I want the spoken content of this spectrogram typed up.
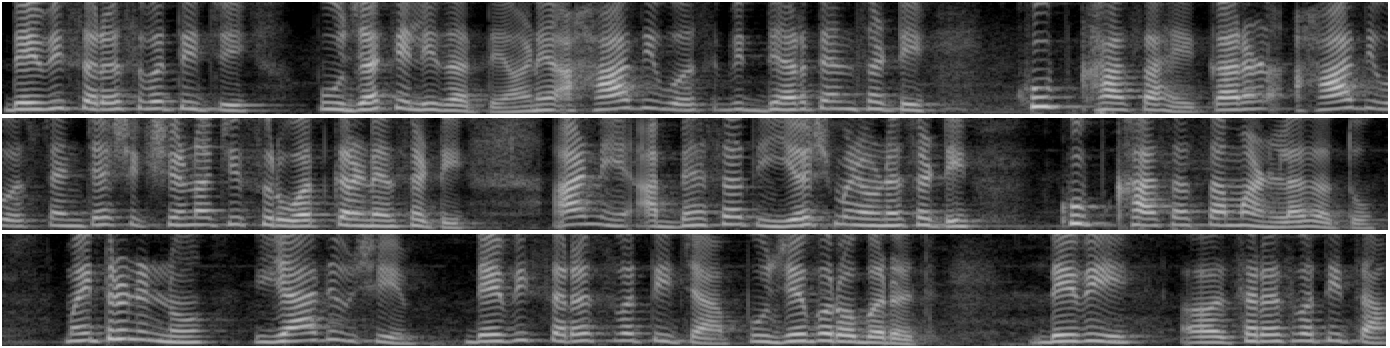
देवी सरस्वतीची पूजा केली जाते आणि हा दिवस विद्यार्थ्यांसाठी खूप खास आहे. कारण हा दिवस त्यांच्या शिक्षणाची सुरुवात करण्यासाठी आणि अभ्यासात यश मिळवण्यासाठी खूप खास असा मानला जातो. मैत्रिणींनो या दिवशी देवी सरस्वतीच्या पूजेबरोबरच देवी सरस्वतीचा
